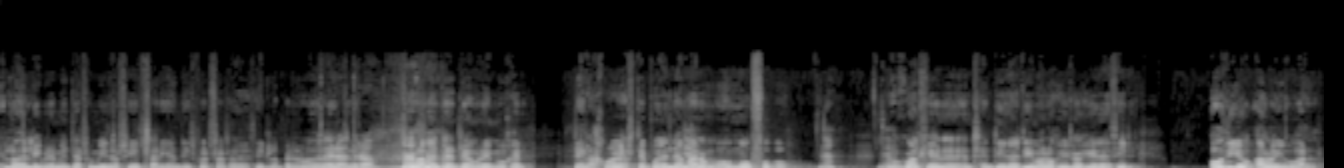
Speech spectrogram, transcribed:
lo del libremente asumido sí estarían dispuestos a decirlo, pero lo del otro. solamente entre hombre y mujer, te la juegas, te pueden llamar homófobo. Lo cual en sentido etimológico quiere decir odio a lo igual.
